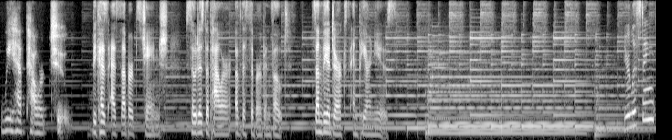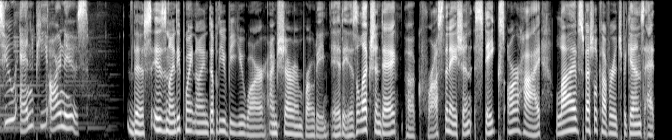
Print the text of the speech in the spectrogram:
we have power too. Because as suburbs change, so does the power of the suburban vote. Sandhya Dirks, NPR News. You're listening to NPR News. This is 90.9 WBUR. I'm Sharon Brody. It is election day across the nation. Stakes are high. Live special coverage begins at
